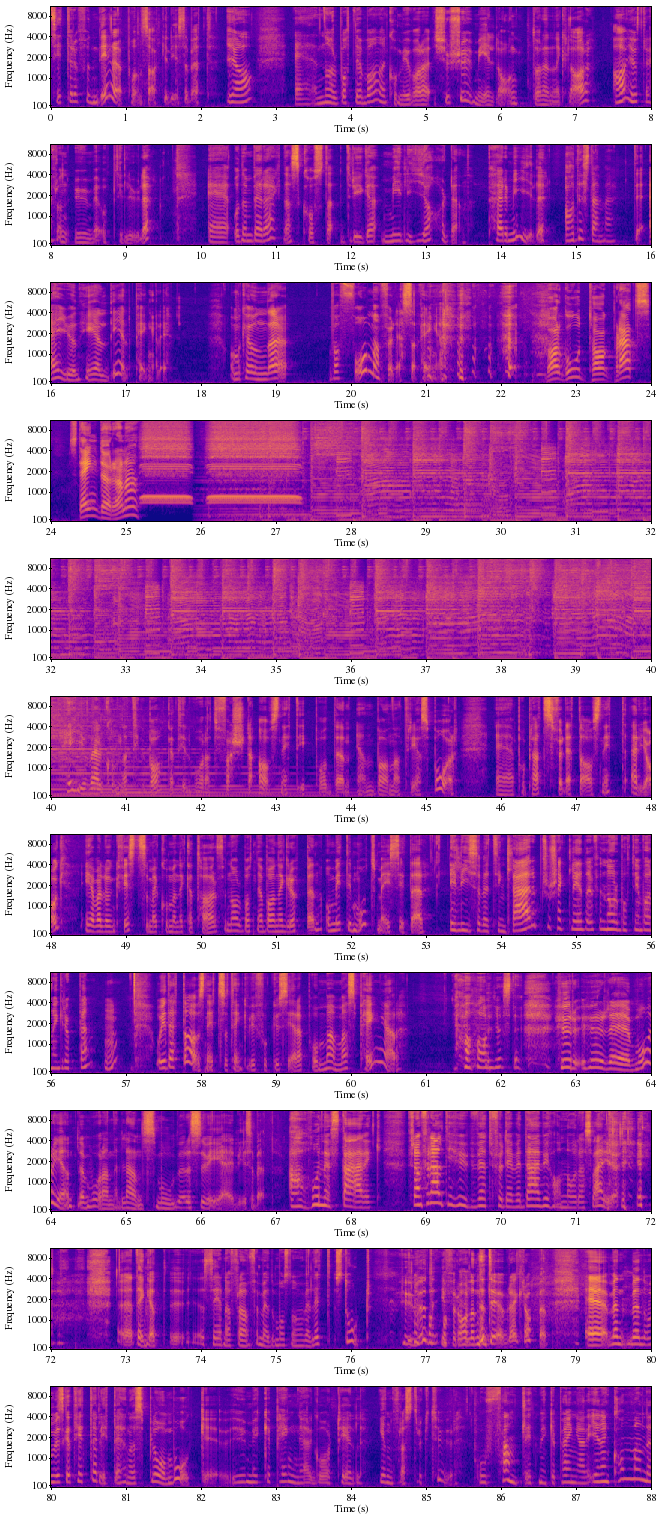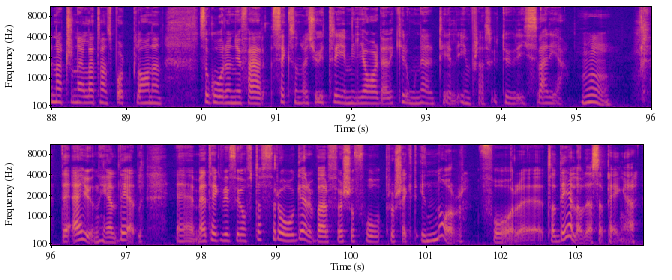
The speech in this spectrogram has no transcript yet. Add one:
sitter och funderar på en sak Elisabeth. Ja. Eh, Norrbotniabanan kommer ju vara 27 mil lång då den är klar. Ja, just det. Från Umeå upp till Luleå. Eh, och den beräknas kosta dryga miljarden per mil. Ja, det stämmer. Det är ju en hel del pengar det. Och man kan undra, vad får man för dessa pengar? Var god tag plats, stäng dörrarna. Och välkomna tillbaka till vårt första avsnitt i podden En bana tre spår. Eh, på plats för detta avsnitt är jag, Eva Lundqvist, som är kommunikatör för Norrbotniabanegruppen och mitt emot mig sitter Elisabeth Sinclair, projektledare för Norrbotniabanegruppen. Mm. Och i detta avsnitt så tänker vi fokusera på mammas pengar. Ja, just det. Hur, hur eh, mår egentligen våran landsmoder Svea Elisabeth? Ah, hon är stark. Framförallt i huvudet för det är väl där vi har norra Sverige. jag tänker att eh, jag ser henne framför mig, då måste hon ha väldigt stort huvud i förhållande till övriga kroppen. Eh, men, men om vi ska titta lite i hennes plånbok, hur mycket pengar går till infrastruktur? Ofantligt mycket pengar. I den kommande nationella transportplanen så går ungefär 623 miljarder kronor till infrastruktur i Sverige. Mm. Det är ju en hel del. Eh, men jag tänker vi får ju ofta frågor varför så få projekt i norr får eh, ta del av dessa pengar.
